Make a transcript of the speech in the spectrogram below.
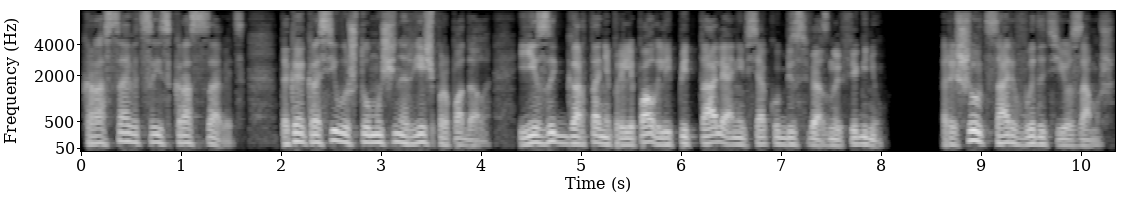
красавица из красавиц. Такая красивая, что у мужчины речь пропадала. Язык к гортани прилипал или питали они всякую бессвязную фигню. Решил царь выдать ее замуж.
